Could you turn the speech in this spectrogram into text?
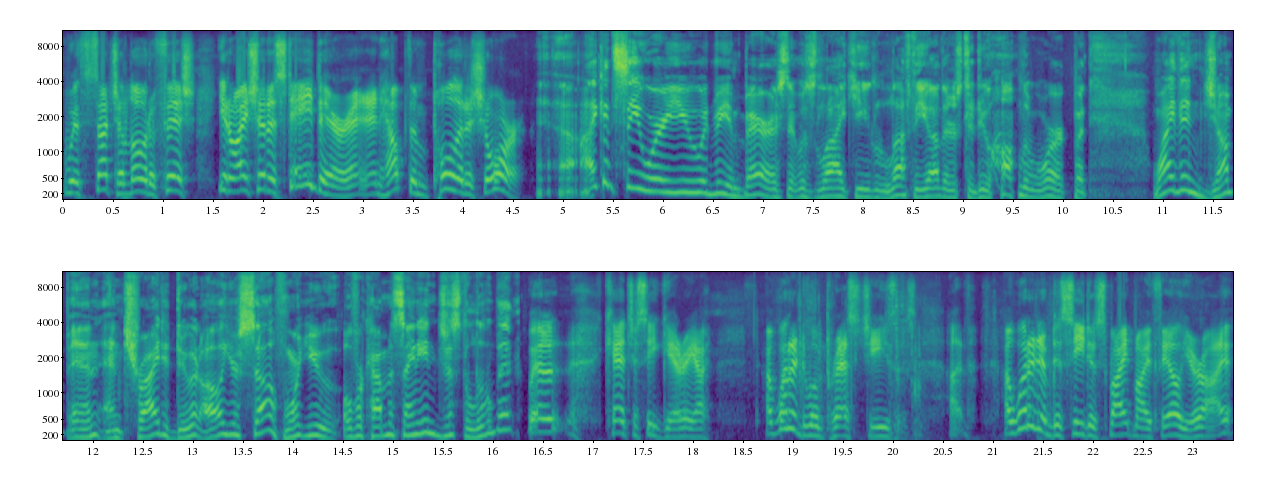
With such a load of fish, you know, I should have stayed there and, and helped them pull it ashore. I could see where you would be embarrassed. It was like you left the others to do all the work, but why then jump in and try to do it all yourself? Weren't you overcompensating just a little bit? Well, can't you see, Gary? I, I wanted to impress Jesus. I, I wanted him to see, despite my failure, I,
